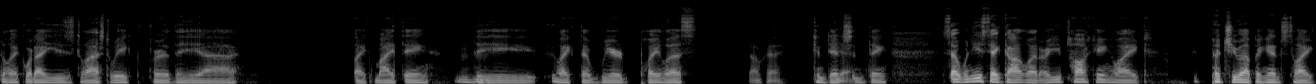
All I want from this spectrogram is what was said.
like what I used last week for the uh, like my thing, Mhm. the like the weird playlist okay. condition thing. So when you say gauntlet, are you talking like put you up against like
